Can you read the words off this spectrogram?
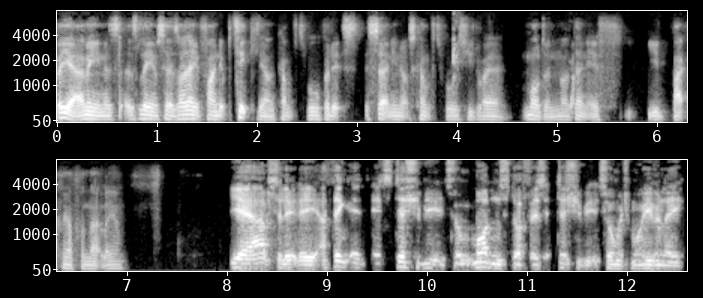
but yeah, I mean, as, as Liam says, I don't find it particularly uncomfortable, but it's, it's certainly not as comfortable as you'd wear modern. I don't know if you'd back me up on that, Liam. Yeah, absolutely. I think it, it's distributed. So modern stuff is distributed so much more evenly.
